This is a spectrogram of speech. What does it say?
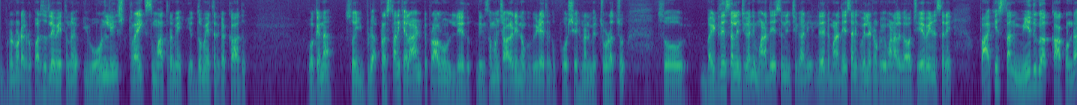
ఇప్పుడు ఉన్నటువంటి అక్కడ పరిస్థితులు ఏవైతున్నాయో ఇవి ఓన్లీ స్ట్రైక్స్ మాత్రమే యుద్ధం అయితే కాదు. ఓకేనా? సో ఇప్పుడు ప్రస్తుతానికి ఎలాంటి ప్రాబ్లం లేదు. దీనికి సంబంధించి ఆల్రెడీ నేను ఒక వీడియో అయితే పోస్ట్ చేసినాను మీరు చూడొచ్చు. సో బయట దేశాల నుంచి కానీ మన దేశం నుంచి కానీ లేదంటే మన దేశానికి వెళ్ళేటువంటి విమానాలు కావచ్చు ఏవైనా సరే పాకిస్తాన్ మీదుగా కాకుండా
